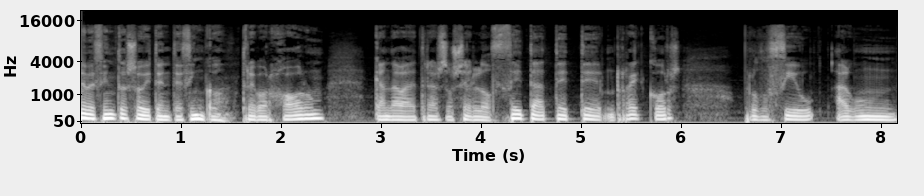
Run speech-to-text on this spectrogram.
1985, Trevor Horn, que andaba detrás do selo ZTT Records, produciu algún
